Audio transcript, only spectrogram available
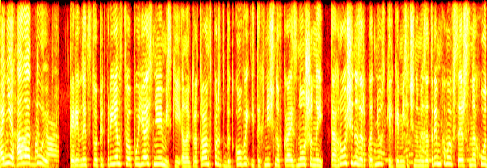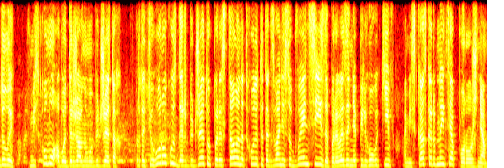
Они голодуют. Керівництво підприємства пояснює, міський електротранспорт збитковий і технічно вкрай зношений. Та гроші на зарплатню з кількомісячними затримками все ж знаходили в міському або державному бюджетах. Проте цього року з держбюджету перестали надходити так звані субвенції за перевезення пільговиків, а міська скарбниця порожня.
